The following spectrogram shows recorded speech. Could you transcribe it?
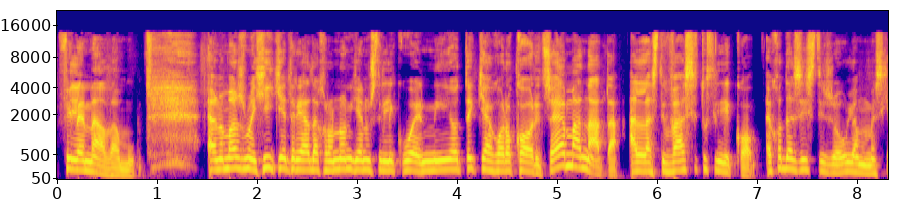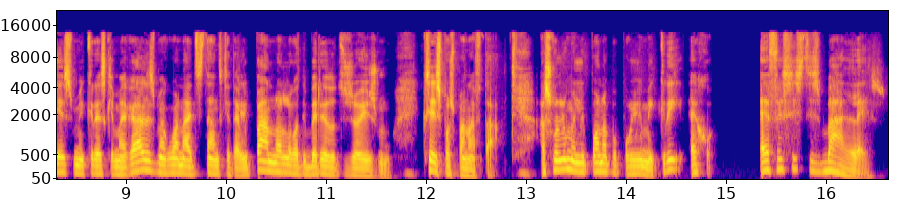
Φιλενάδα μου. Ονομάζουμε Χ και 30 χρονών γένου θηλυκού ενίοτε και αγοροκόριτσα. Ε, μανάτα. Αλλά στη βάση του θηλυκό. Έχοντας ζήσει τη ζωούλα μου με σχέσεις μικρές και μεγάλες, με one night stands κτλ., ανάλογα την περίοδο της ζωής μου. Ξέρεις πώς πάνε αυτά. Ασχολούμαι λοιπόν από πολύ μικρή, έχω έφεση στις μπάλες.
